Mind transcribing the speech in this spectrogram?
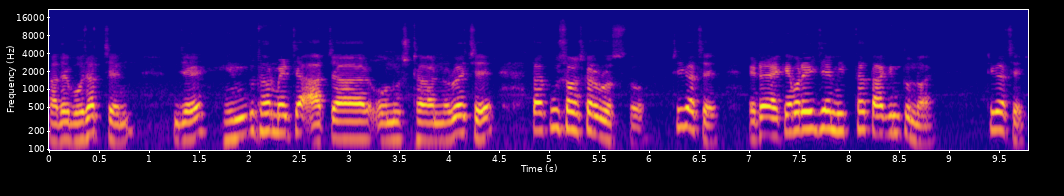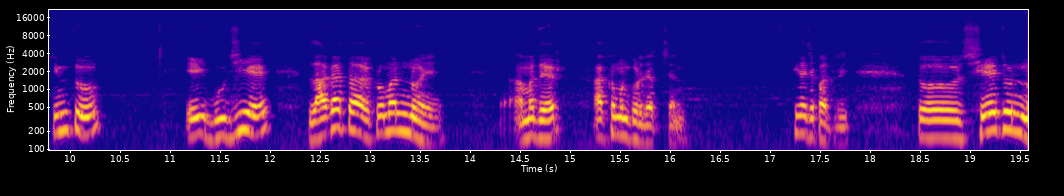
তাদের বোঝাচ্ছেন যে হিন্দু ধর্মের যে আচার, অনুষ্ঠান রয়েছে, তা কুসংস্কারগ্রস্ত, ঠিক আছে? এটা একেবারেই যে মিথ্যা তা কিন্তু নয়, ঠিক আছে? কিন্তু এই বুঝিয়ে লাগাতার ক্রমান্বয়ে আমাদের আক্রমণ করে যাচ্ছেন, ঠিক আছে পাত্রী তো সেজন্য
